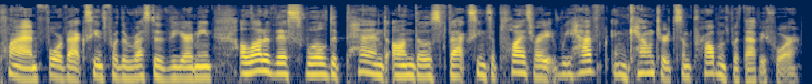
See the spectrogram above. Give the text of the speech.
plan for vaccines for the rest of the year? I mean, a lot of this will depend on those vaccine supplies, right? We have encountered some problems with that before.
